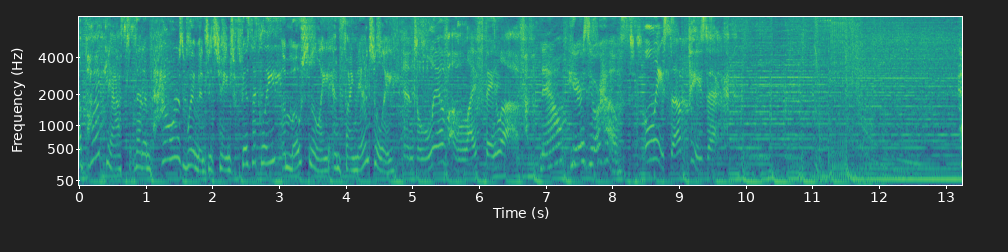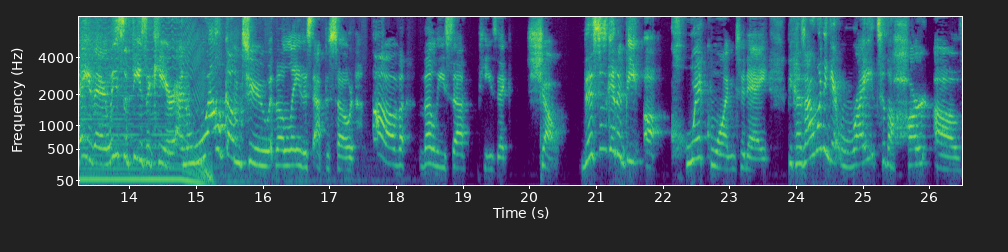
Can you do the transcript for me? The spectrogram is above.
a podcast that empowers women to change physically, emotionally, and financially and live a life they love. Now, here's your host, Lisa Pezik. Hey there, Lisa Pezik here, and welcome to the latest episode of the Lisa Pezik Show. This is going to be a quick one today because I want to get right to the heart of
